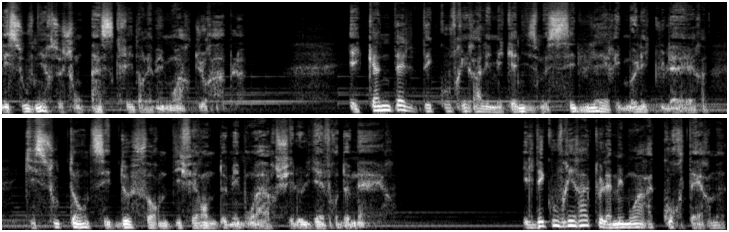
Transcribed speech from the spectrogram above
Les souvenirs se sont inscrits dans la mémoire durable. Et Kandel découvrira les mécanismes cellulaires et moléculaires qui sous-tendent ces deux formes différentes de mémoire chez le lièvre de mer il découvrira que la mémoire à court terme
